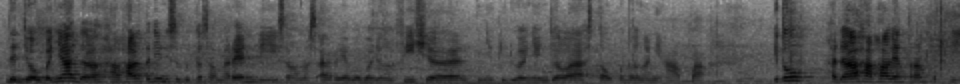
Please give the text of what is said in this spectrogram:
Dan jawabannya adalah hal-hal tadi yang disebutkan sama Randy, sama Mas Arya bahwa dengan vision, punya tujuan yang jelas, tahu pegangannya apa. Itu adalah hal-hal yang terangkum di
